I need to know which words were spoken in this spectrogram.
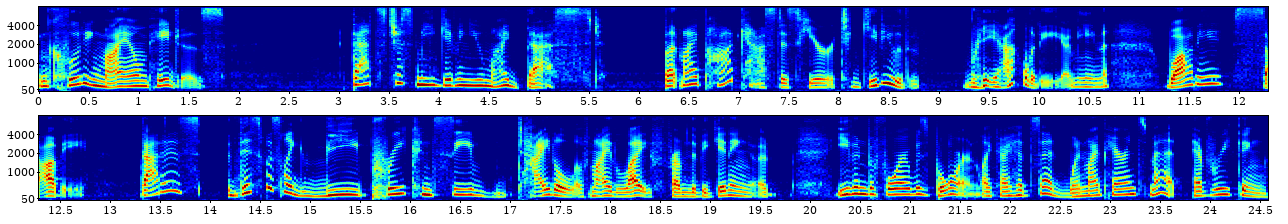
including my own pages, that's just me giving you my best. But my podcast is here to give you the reality. I mean, wabi sabi. That is, this was like the preconceived title of my life from the beginning uh, even before I was born. Like I had said, when my parents met, everything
